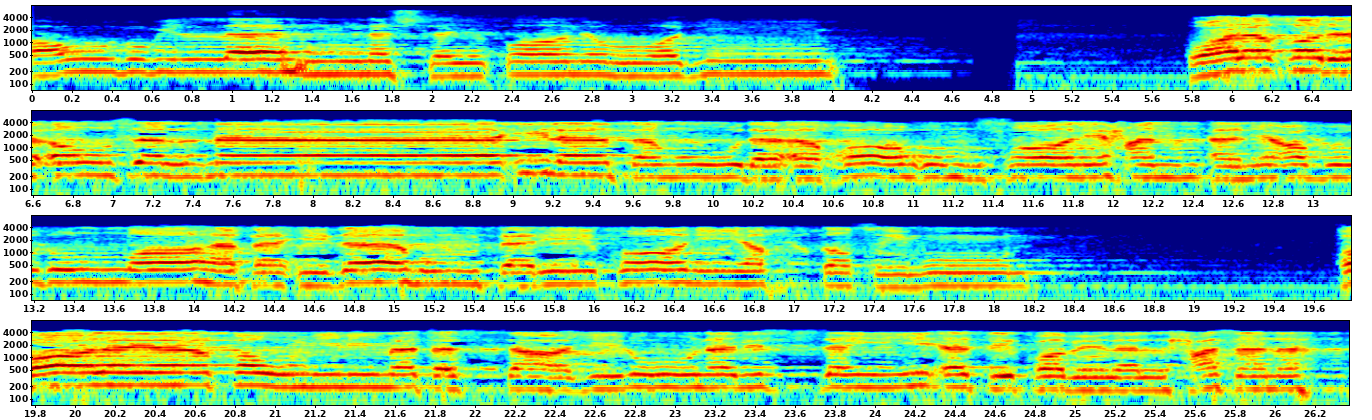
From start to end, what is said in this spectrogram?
أعوذ بالله من الشيطان الرجيم. ولقد أرسلنا إلى ثمود أخاهم صالحا أن اعبدوا الله فإذا هم فريقان يختصمون. قال يا قوم لم تستعجلون بالسيئة قبل الحسنة؟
